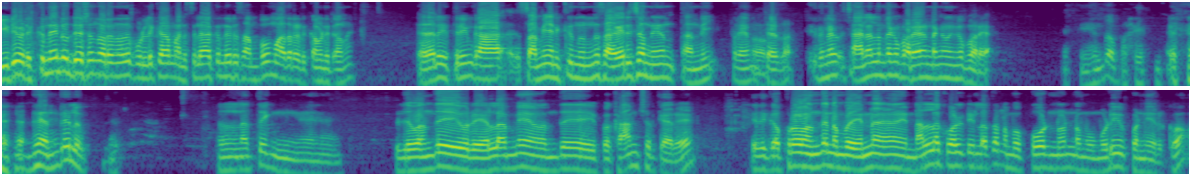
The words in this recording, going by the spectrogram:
വീഡിയോ എടുക്കുന്നതിന്റെ ഉദ്ദേശം എന്ന് പറയുന്നത് പുള്ളിക്ക് മനസ്സിലാക്കുന്ന ഒരു സംഭവം മാത്രം എടുക്കാൻ വേണ്ടിയിട്ടാണ്. ഏതായാലും ഇത്രയും കാ- സമയം എനിക്ക് നിന്ന് സഹകരിച്ച നന്ദി പ്രേം ചേട്ടാ ഇതിന് ചാനലിൽ എന്തൊക്കെ പറയാനുണ്ടെങ്കിൽ നിങ്ങൾക്ക് പറയാം எந்த பழைய ഇത് എന്തേലും நத்திங் இது வந்து இவர் எல்லாமே வந்து இப்ப காமிச்சிருக்காரு இதுக்கப்புறம் வந்து நம்ம என்ன நல்ல குவாலிட்டியில தான் நம்ம போடணும்னு நம்ம முடிவு பண்ணியிருக்கோம்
